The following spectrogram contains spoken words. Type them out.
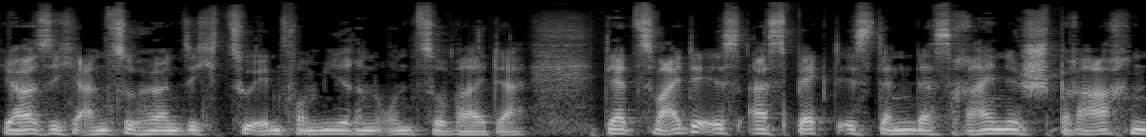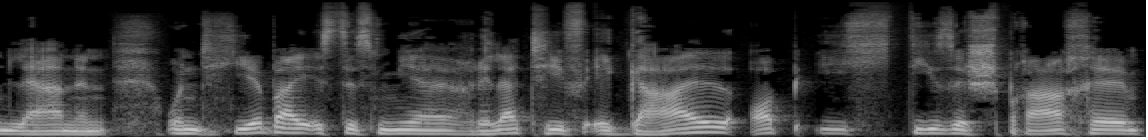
ja, sich anzuhören, sich zu informieren Lernen und so weiter. Der zweite ist, Aspekt ist dann das reine Sprachenlernen. Und hierbei ist es mir relativ egal, ob ich diese Sprache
